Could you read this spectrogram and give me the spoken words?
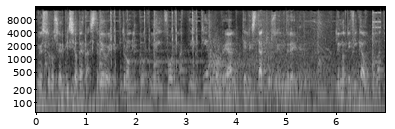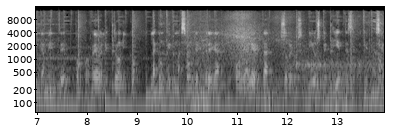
Nuestro servicio de rastreo electrónico le informa en tiempo real el estatus de entrega. Le notifica automáticamente por correo electrónico la confirmación de entrega o le alerta sobre los envíos pendientes de confirmación.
